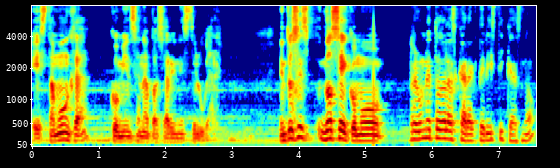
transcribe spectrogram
esta monja comienzan a pasar en este lugar. Entonces, no sé, cómo... Reúne todas las características, ¿no?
